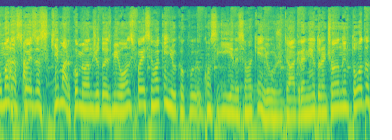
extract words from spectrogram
uma das coisas que marcou meu ano de 2011 foi esse Rock in Rio, que eu co- consegui ir nesse Rock in Rio. Eu juntei uma graninha durante o ano todo,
